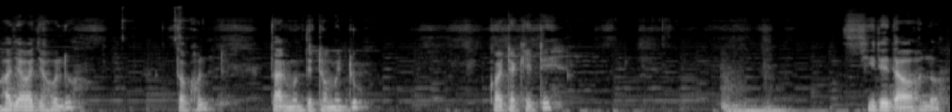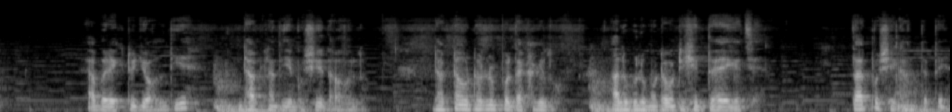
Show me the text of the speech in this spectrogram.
ভাজা ভাজা হলো, তখন তার মধ্যে টমেটো কয়টা কেটে চিড়ে দেওয়া হলো। আবার একটু জল দিয়ে ঢাকনা দিয়ে বসিয়ে দেওয়া হলো। ঢাকনা ওঠানোর পর দেখা গেল আলুগুলো মোটামুটি সিদ্ধ হয়ে গেছে। তারপর সেখানটাতে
